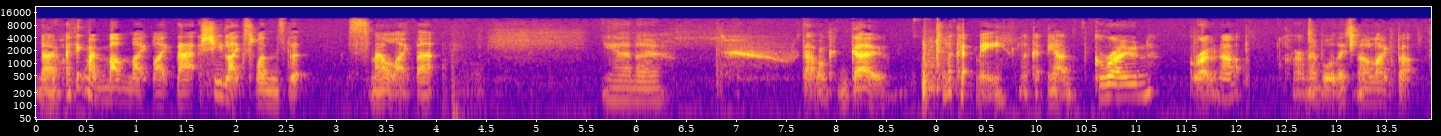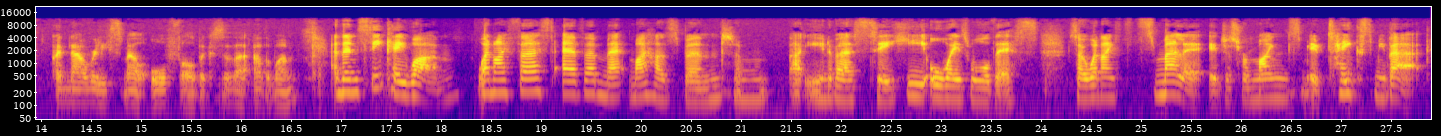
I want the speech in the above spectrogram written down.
no, I think my mum might like that. She likes ones that smell like that. Yeah, no. That one can go. Look at me. Look at me. I'm grown. Grown up. Can't remember what they smell like, but I now really smell awful because of that other one. And then CK1, when I first ever met my husband um, at university, he always wore this. So when I smell it, it just reminds me, it takes me back.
